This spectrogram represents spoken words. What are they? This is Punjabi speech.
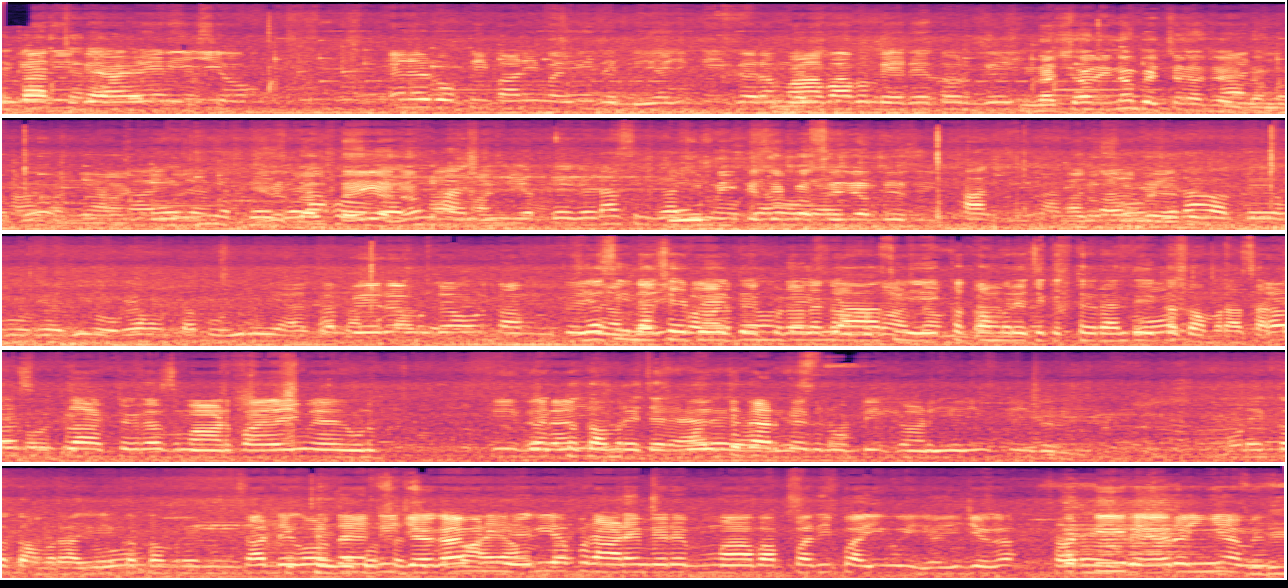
ਮੰਗੇ ਨਹੀਂ ਗਿਆ ਇਹ ਨਹੀਂ ਜੀ ਉਹ ਇਹਨੇ ਰੋਟੀ ਪਾਣੀ ਮੈਂ ਹੀ ਦਿੰਦੀ ਆ ਜੀ ਕੀ ਕਰਾਂ ਮਾਂ-ਬਾਪ ਮੇਰੇ ਤੁਰ ਗਏ ਜੀ। ਨਸ਼ਾ ਨਹੀਂ ਨਾ ਵੇਚਣਾ ਚਾਹੀਦਾ ਮਾਤਾ ਅੱਗੇ ਇਹ ਗਲਤ ਹੋ ਹੈ ਨਾ। ਜੀ ਹਾਂਜੀ ਅੱਗੇ ਜਿਹੜਾ ਸੀਗਾ ਹੋਰ ਜੀ ਨਹੀਂ ਹੋ ਕਿਸੇ ਪਾਸੇ ਜਾਂਦੇ ਸੀ। ਹਾਂਜੀ ਹਾਂਜੀ ਜਿਹੜਾ ਅੱਗੇ ਹੋ ਗਿਆ ਜੀ ਹੋ ਗਿਆ ਹੁਣ ਤਾਂ ਕੋਈ ਨਹੀਂ ਆਇਆ ਮੇਰਾ ਮੁੰਡਾ ਹੁਣ ਕੰਮ ਤੇ ਜੇ ਅਸੀਂ ਜਾਂਦਾ ਨਸ਼ੇ ਵੇਚਦੇ ਪੇਪਰਾਂ ਹੁੰਦੇ ਜਾਂ ਅਸੀਂ ਇੱਕ ਕਮਰੇ 'ਚ ਕਿੱਥੇ ਰਹਿੰਦੇ ਇੱਕ ਕਮਰਾ ਸਾਡੇ ਕੋਲ। ਪਲਾਸਟਿਕ ਦਾ ਸਮਾਨ ਪਾਇਆ ਜੀ ਮੈਂ ਹੁਣ ਕੀ ਕਰਾਂ ਇੱਕ ਕਮਰੇ 'ਚ ਰਹਿ ਰਹੇ ਆ ਕਰਕੇ ਰੋਟੀ ਖਾਣੀ ਹੈ ਜੀ ਕੀ ਕਰੀਏ? ਹੁਣ ਇੱਕ ਕਮਰਾ ਜੀ ਇੱਕ ਕਮਰੇ ਨੂੰ ਸਾਡੇ ਕੋਲ ਤਾਂ ਇੰਨੀ ਜਗ੍ਹਾ ਵੀ ਨਹੀਂ ਹੈਗੀ ਆ ਪੁਰਾਣੇ ਮੇਰੇ ਮਾਂ-ਬਾਪਾ ਦੀ ਪਾਈ ਹੋਈ ਆ ਜੀ ਜਗ੍ਹਾ। ਕੱਟੀ ਰਹਿ ਰਹੀਆਂ ਮੈਂ।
